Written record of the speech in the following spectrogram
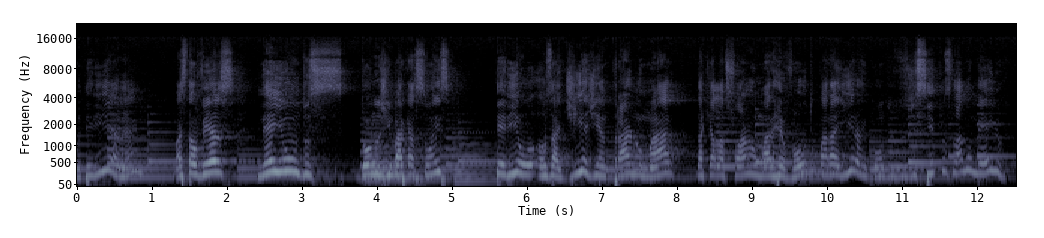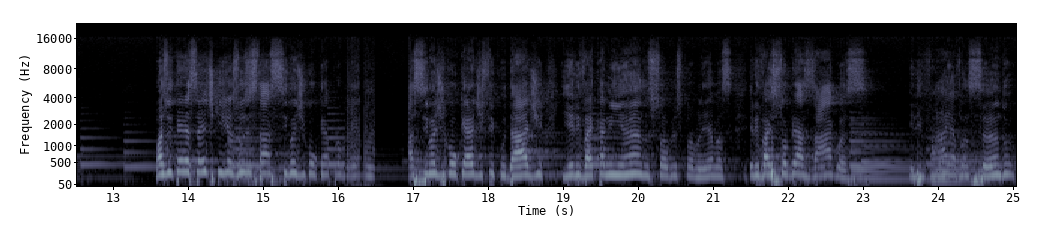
Poderia, né? Mas talvez nenhum dos donos de embarcações teria ou- ousadia de entrar no mar daquela forma, um mar revolto, para ir ao encontro dos discípulos lá no meio. Mas o interessante é que Jesus está acima de qualquer problema, acima de qualquer dificuldade, e ele vai caminhando sobre os problemas, ele vai sobre as águas, ele vai avançando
